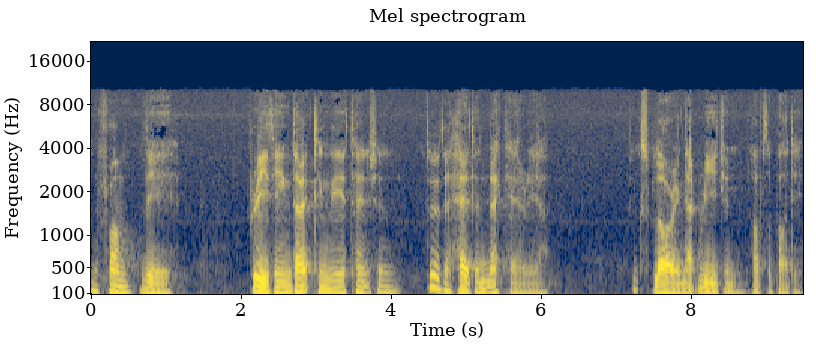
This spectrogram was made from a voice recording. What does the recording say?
And from the breathing, directing the attention to the head and neck area, exploring that region of the body.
